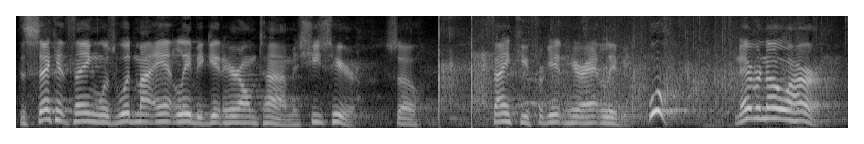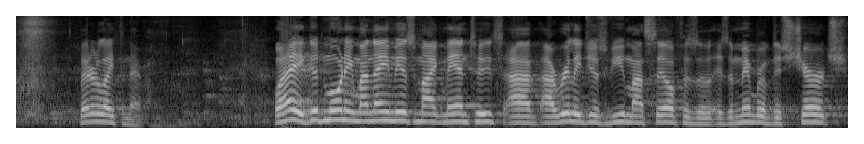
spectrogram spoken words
The second thing was would my Aunt Libby get here on time? And she's here. So thank you for getting here, Aunt Libby. Whew! Never know her. Better late than never. Well, hey, good morning. My name is Mike Mantooth. I, I really just view myself as a, as a member of this church.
